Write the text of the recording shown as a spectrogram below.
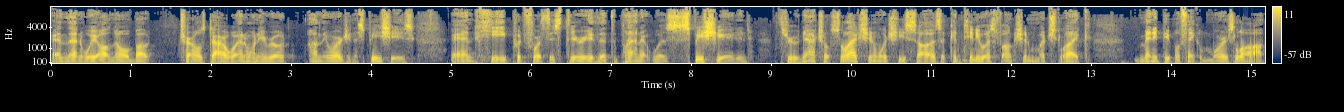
and then we all know about Charles Darwin when he wrote on the origin of species, and he put forth this theory that the planet was speciated through natural selection, which he saw as a continuous function, much like many people think of Moore's law.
